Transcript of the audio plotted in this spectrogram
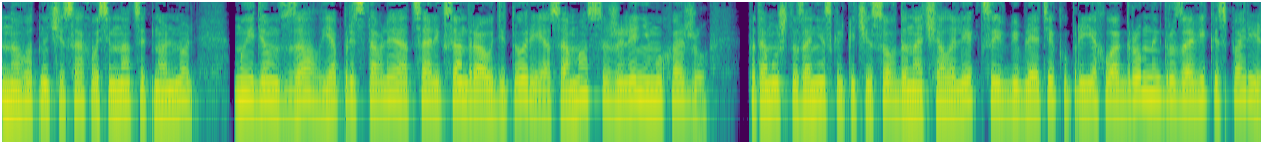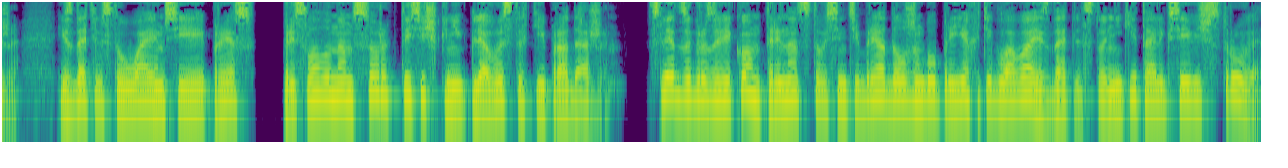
Но вот на часах 18.00 мы идем в зал, я представляю отца Александра аудитории, а сама с сожалением ухожу, потому что за несколько часов до начала лекции в библиотеку приехал огромный грузовик из Парижа. Издательство YMCA Press прислало нам 40 тысяч книг для выставки и продажи. Вслед за грузовиком 13 сентября должен был приехать и глава издательства Никита Алексеевич Струве,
